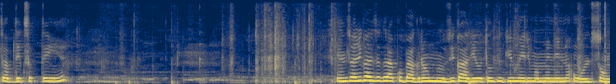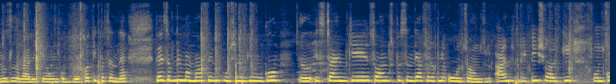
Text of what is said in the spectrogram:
तो आप देख सकते हैं इन सारी गाइज़ अगर आपको बैकग्राउंड म्यूज़िक आ रही हो तो क्योंकि मेरी मम्मी ने ना ओल्ड सॉन्ग्स लगा रखे हैं, उनको बहुत ही पसंद है। गैस अपनी मम्मा से भी पूछ लूँ कि उनको इस टाइम के सॉन्ग्स पसंद है या फिर अपने old songs I am pretty sure कि उनको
